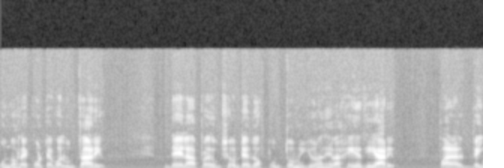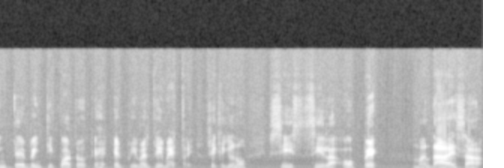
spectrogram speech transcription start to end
unos recortes voluntarios de la producción de 2 millones de barriles diarios para el 2024, que es el primer trimestre. Así que yo no, si, si la OPEC manda esa,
